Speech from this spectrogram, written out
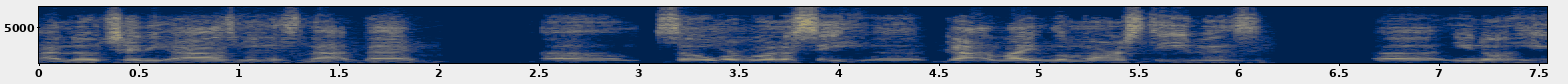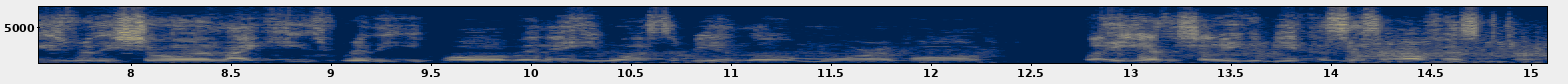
I know Cedi Osman is not back. Um, so we're going to see. A uh, guy like Lamar Stevens, uh, you know, he's really showing like he's really evolving and he wants to be a little more involved. But he has to show he can be a consistent offensive threat.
